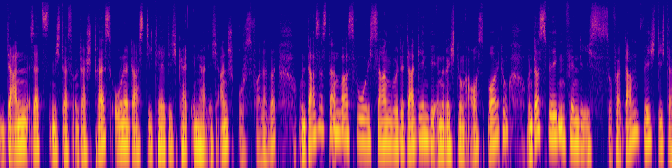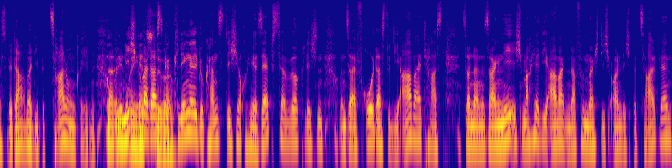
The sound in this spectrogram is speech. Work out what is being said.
dann setzt mich das unter Stress, ohne dass die Tätigkeit inhaltlich anspruchsvoller wird. Und das ist dann was, wo ich sagen würde, da gehen wir in Richtung Ausbeutung. Und deswegen finde ich es so verdammt wichtig, dass wir da über die Bezahlung reden Da und reden nicht über das drüber. Geklingel, du kannst dich auch hier selbst verwirklichen und sei froh, dass du die Arbeit hast, sondern sagen, nee, ich mache hier die Arbeit und dafür möchte ich ordentlich bezahlt werden.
